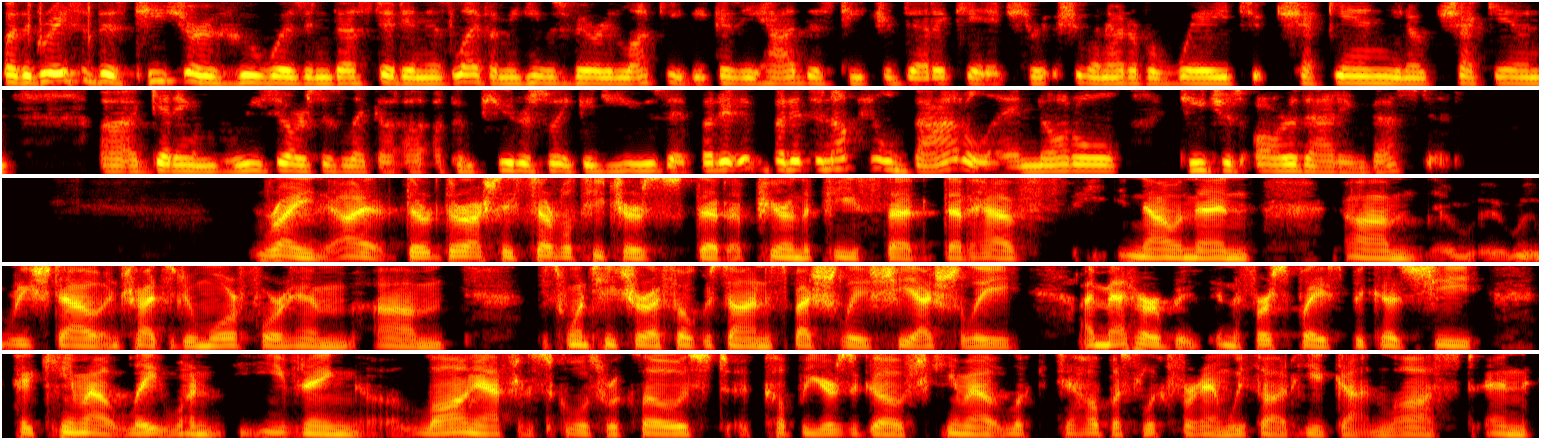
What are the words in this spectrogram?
by the grace of this teacher who was invested in his life, I mean, he was very lucky because he had this teacher dedicated. She, she went out of her way to check in, you know, check in, uh, getting resources like a, a, computer so he could use it. But it, but it's an uphill battle, and not all teachers are that invested. Right. I, there, there are actually several teachers that appear in the piece that that have now and then um, reached out and tried to do more for him. Um, this one teacher I focused on, especially, she actually I met her in the first place because she had came out late one evening, long after the schools were closed a couple years ago. She came out looking to help us look for him. We thought he had gotten lost, and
